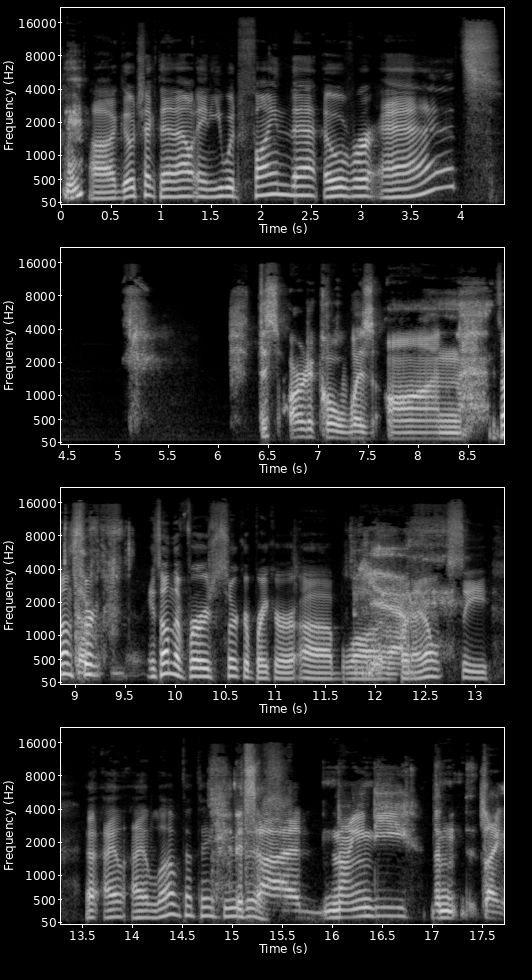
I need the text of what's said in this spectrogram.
Mhm. uh, go check that out, and you would find that over at This article was on it's on the- Cir- it's on the Verge Circuit Breaker uh, blog, Yeah. but I don't see. I I love that they do It's this. uh ninety the like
